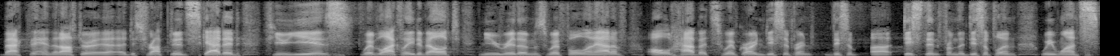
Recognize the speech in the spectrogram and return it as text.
back then. That after a, a, disrupted, scattered few years, we've likely developed new rhythms. We've fallen out of old habits. We've grown dis, uh, distant from the discipline we once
